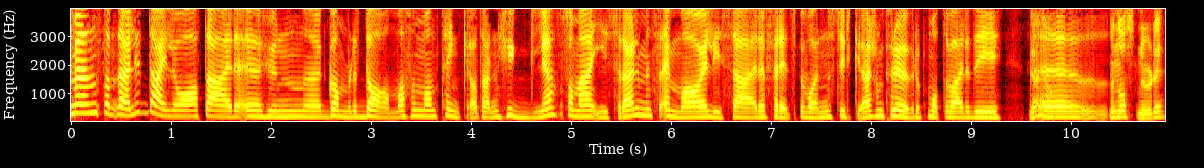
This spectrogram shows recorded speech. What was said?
Men det er litt deilig også at det er eh, hun eh, gamle dama som man tenker at er den hyggelige, som er Israel, mens Emma og Elise er fredsbevarende styrker her, som prøver å på en måte være de Ja, ja. Eh, Men nå snur de.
